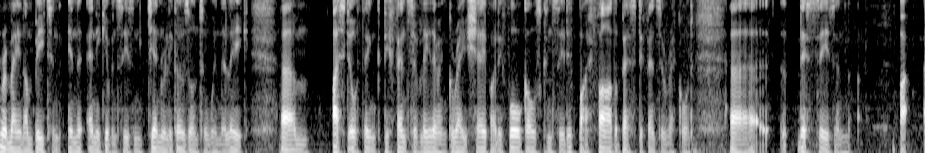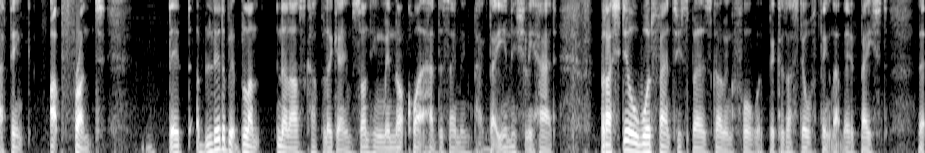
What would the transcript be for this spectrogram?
remain unbeaten in any given season, generally goes on to win the league. Um, I still think defensively they're in great shape. Only four goals conceded, by far the best defensive record uh, this season. I, I think up front they're a little bit blunt in the last couple of games. Son Heung-min not quite had the same impact that he initially had, but I still would fancy Spurs going forward because I still think that they're based uh,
